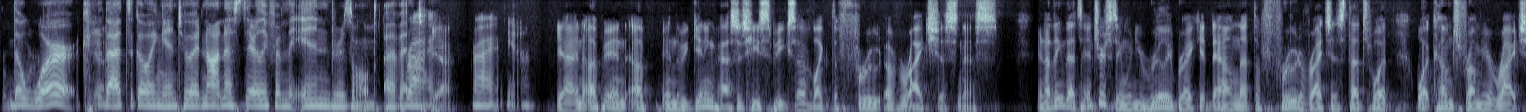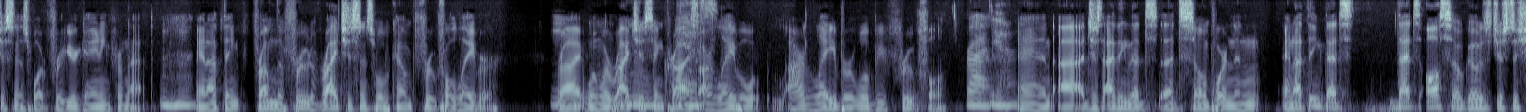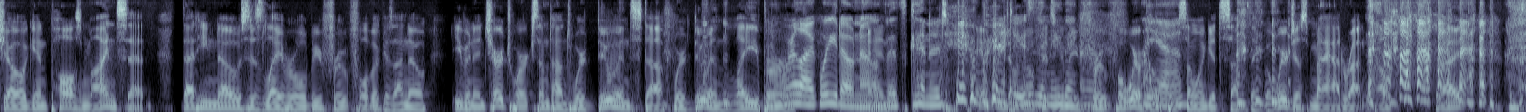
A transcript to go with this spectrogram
the work Yeah. that's going into it, not necessarily from the end result mm-hmm. of it. Right. Yeah. Right. Yeah. Yeah, and up in up in the beginning passage, he speaks of like the fruit of righteousness, and I think that's interesting when you really break it down. That the fruit of righteousness, that's what what comes from your righteousness, what fruit you're gaining from that. Mm-hmm. And I think from the fruit of righteousness will become fruitful labor. Right when we're righteous in Christ, Yes. our labor our labor will be fruitful, Right. Yeah. and uh, I just I think that's that's so important, and and I think that's that's also goes just to show again Paul's mindset that he knows his labor will be fruitful because I know even in church work sometimes we're doing stuff we're doing labor We're like, we don't know And- if it's going to and we don't know if it's going to be fruitful we're hoping Yeah. someone gets something but we're just mad right now right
